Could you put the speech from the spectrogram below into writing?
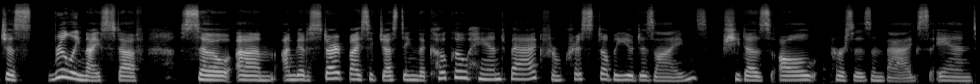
just really nice stuff. So um, I'm going to start by suggesting the Coco handbag from Chris W Designs. She does all purses and bags, and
